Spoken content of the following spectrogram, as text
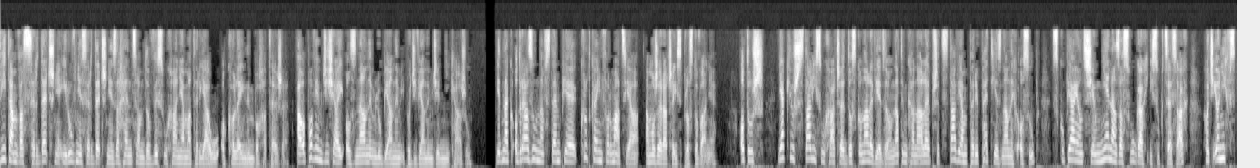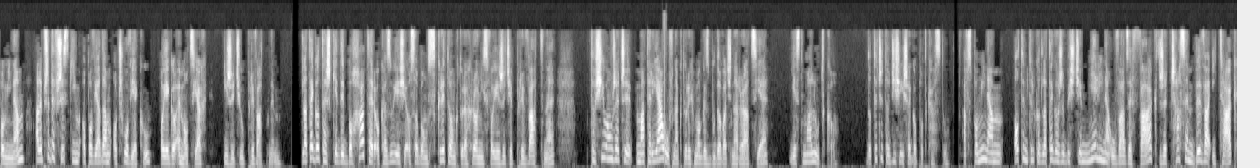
Witam Was serdecznie i równie serdecznie zachęcam do wysłuchania materiału o kolejnym bohaterze. A opowiem dzisiaj o znanym, lubianym i podziwianym dziennikarzu. Jednak od razu na wstępie krótka informacja, a może raczej sprostowanie. Otóż, jak już stali słuchacze doskonale wiedzą, na tym kanale przedstawiam perypetie znanych osób, skupiając się nie na zasługach i sukcesach, choć i o nich wspominam, ale przede wszystkim opowiadam o człowieku, o jego emocjach i życiu prywatnym. Dlatego też, kiedy bohater okazuje się osobą skrytą, która chroni swoje życie prywatne, to siłą rzeczy materiałów, na których mogę zbudować narrację, jest malutko. Dotyczy to dzisiejszego podcastu. A wspominam o tym tylko dlatego, żebyście mieli na uwadze fakt, że czasem bywa i tak,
